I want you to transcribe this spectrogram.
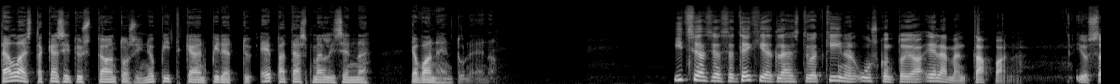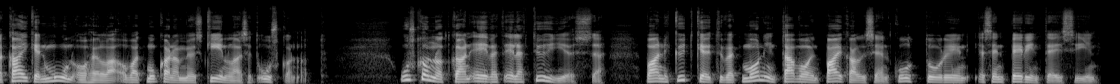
Tällaista käsitystä on tosin jo pitkään pidetty epätäsmällisenä ja vanhentuneena. Itse asiassa tekijät lähestyvät Kiinan uskontoja elämäntapana jossa kaiken muun ohella ovat mukana myös kiinalaiset uskonnot. Uskonnotkaan eivät elä tyhjiössä, vaan ne kytkeytyvät monin tavoin paikalliseen kulttuuriin ja sen perinteisiin,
